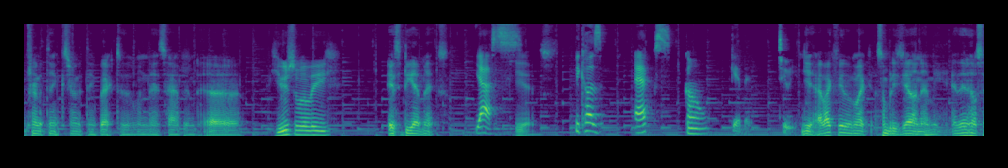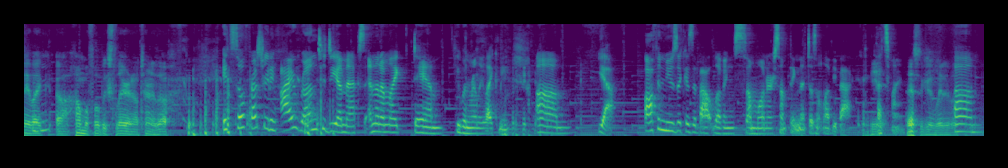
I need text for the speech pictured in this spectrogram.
I'm trying to think, trying to think back to when that's happened. Uh usually it's DMX. Yes. Yes. Because X gon' give it to you. Yeah, I like feeling like somebody's yelling at me and then he'll say like Mm-hmm. a homophobic slur and I'll turn it off. It's so frustrating. I run to DMX and then I'm like, damn, he wouldn't really like me. Um, yeah. Often music is about loving someone or something that doesn't love you back. Yeah, That's fine. That's a good way to look. at Um,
